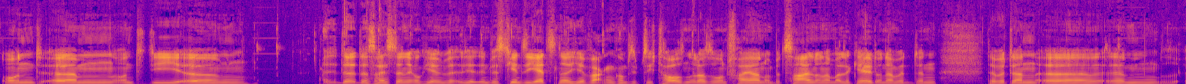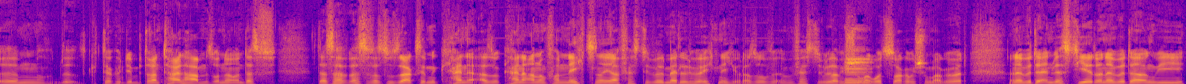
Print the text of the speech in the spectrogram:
Und ähm, und die ähm, da- das heißt dann, okay, inve- investieren Sie jetzt, ne, hier Wacken kommt 70.000 oder so und feiern und bezahlen und haben alle Geld und dann dann, da wird dann, äh, ähm, ähm, da könnt ihr dran teilhaben, so, ne, und das, das, was, was du sagst, eben keine, also keine Ahnung von nichts, ne, ja, Festival, Metal höre ich nicht oder so, Festival habe ich schon mal, Woodstock habe ich schon mal gehört. Und dann wird da investiert und dann wird da irgendwie,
